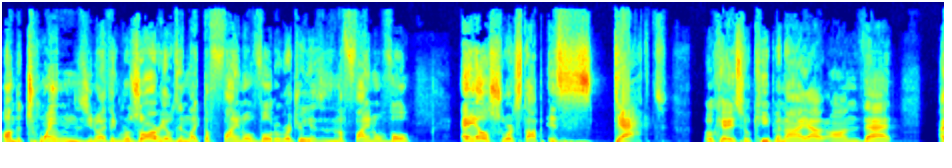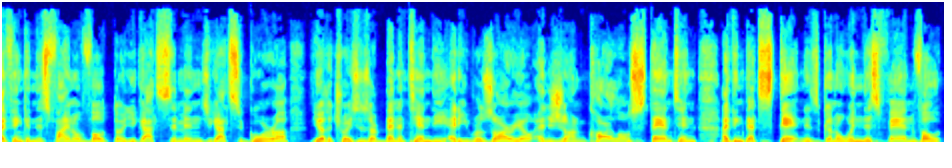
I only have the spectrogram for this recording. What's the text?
on the Twins, you know, I think Rosario's in like the final vote, or Rodriguez is in the final vote. AL shortstop is stacked. Okay, so keep an eye out on that. I think in this final vote, though, you got Simmons, you got Segura. The other choices are Benintendi, Eddie Rosario, and Giancarlo Stanton. I think that Stanton is going to win this fan vote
